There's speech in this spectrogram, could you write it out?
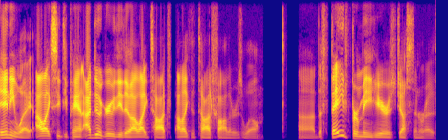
Anyway, I like CT Pan. I do agree with you though. I like Todd. I like the Todd father as well. Uh, the fade for me here is Justin Rose.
